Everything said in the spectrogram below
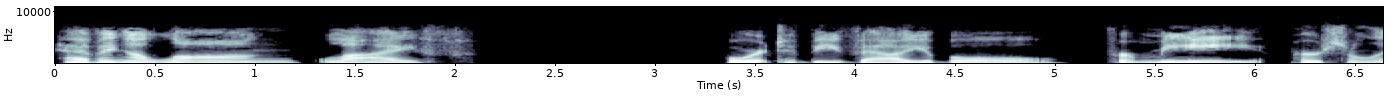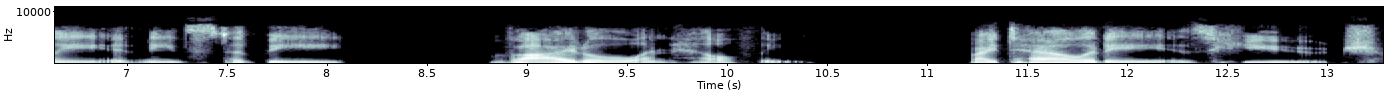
having a long life for it to be valuable for me personally, it needs to be vital and healthy. Vitality is huge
